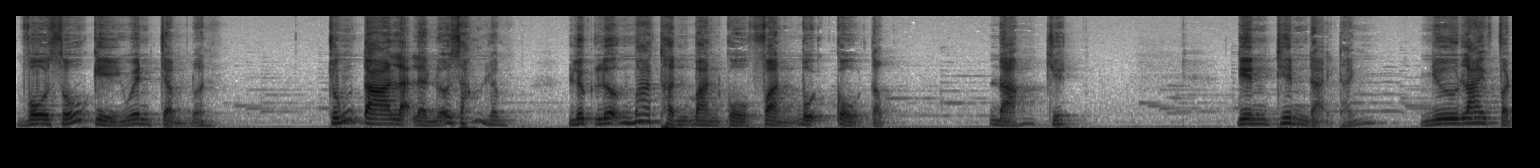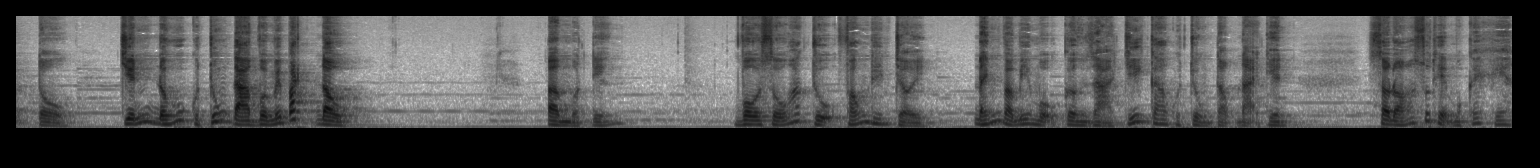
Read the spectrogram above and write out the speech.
Vô số kỳ nguyên trầm luân. Chúng ta lại là nữa giáng lâm. Lực lượng ma thần bàn cổ phản bội cổ tộc. Đáng chết. Tiên thiên đại thánh, Như Lai Phật Tổ, Chiến đấu của chúng ta vừa mới bắt đầu. Âm một tiếng. Vô số hắc trụ phóng lên trời, Đánh vào bia mộ cường giả trí cao của trùng tộc Đại Thiên. Sau đó xuất hiện một cái khe.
